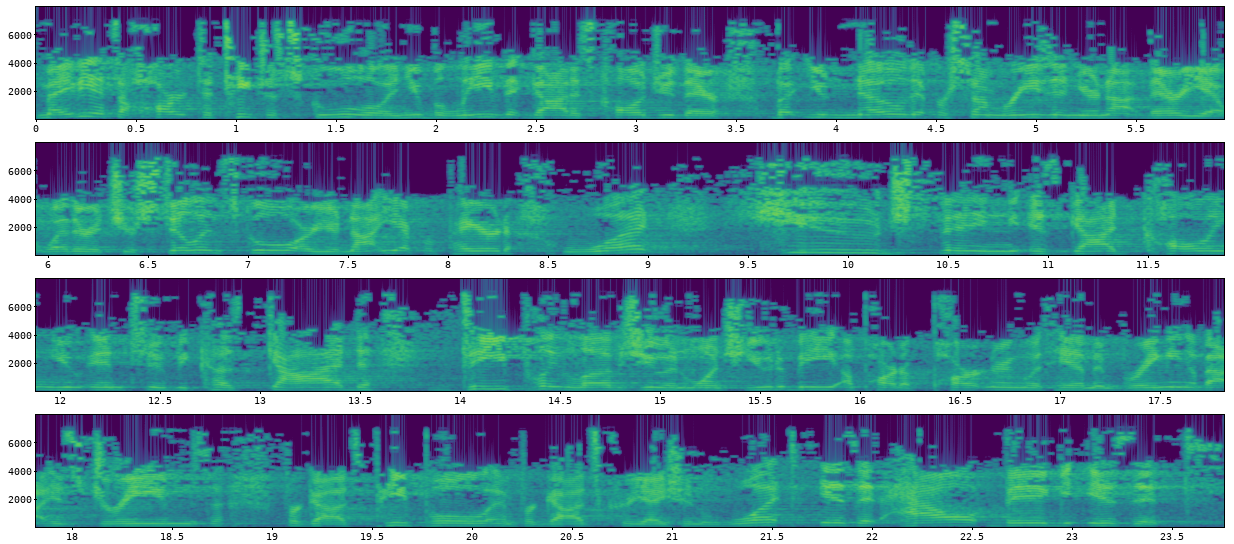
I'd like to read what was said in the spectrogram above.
Maybe it's a heart to teach a school and you believe that God has called you there, but you know that for some reason you're not there yet. Whether it's you're still in school or you're not yet prepared, what huge thing is God calling you into because God deeply loves you and wants you to be a part of partnering with Him and bringing about His dreams for God's people and for God's creation. What is it? How big is it?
